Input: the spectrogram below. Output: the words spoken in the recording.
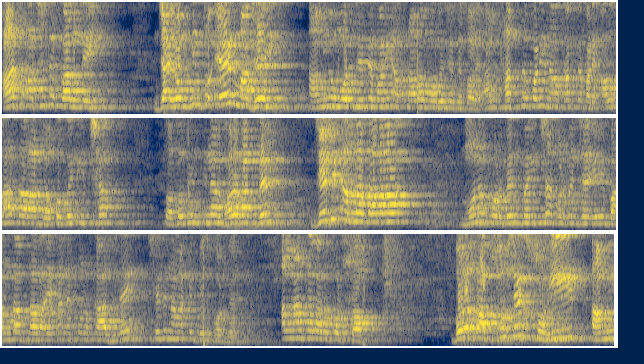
আজ আছি তো, কাল নেই। যাই হোক, কিন্তু এর মাঝেই আমিও মরে যেতে পারি, আপনারাও মরে যেতে পারেন। আমি থাকতে পারি না থাকতে পারি। আল্লাহ তালা যতদিন ইচ্ছা, ততদিন তিনার ঘরে রাখবেন। যেদিন আল্লাহ তালা মনে করবেন বা ইচ্ছা করবেন যে এই বান্দার দ্বারা এখানে কোনো কাজ নেই, সেদিন আমাকে বের করবেন। আল্লাহ তালার ওপর সব। বড় আফসোসের সহিত আমি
